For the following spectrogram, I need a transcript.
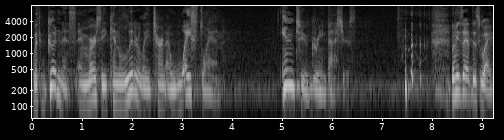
with goodness and mercy can literally turn a wasteland into green pastures. Let me say it this way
